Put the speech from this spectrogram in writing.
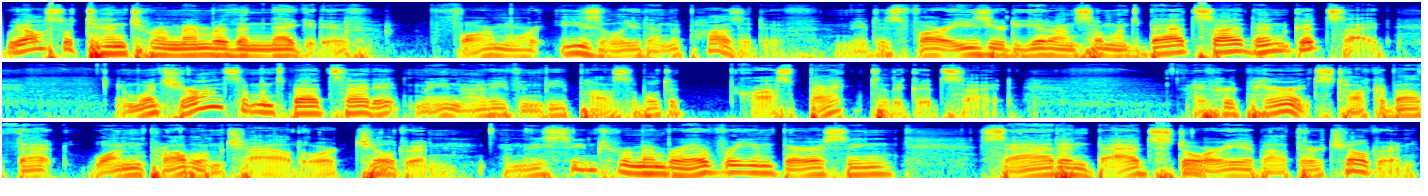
We also tend to remember the negative far more easily than the positive. It is far easier to get on someone's bad side than good side. And once you're on someone's bad side, it may not even be possible to cross back to the good side. I've heard parents talk about that one problem child or children, and they seem to remember every embarrassing, sad, and bad story about their children,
